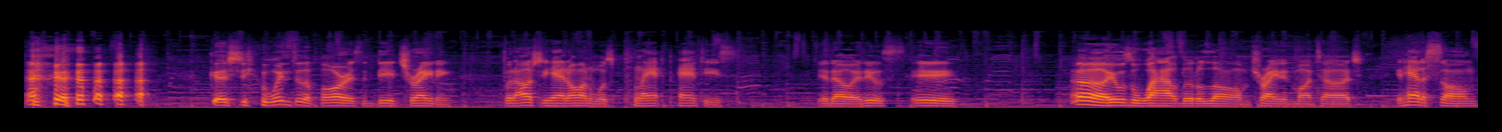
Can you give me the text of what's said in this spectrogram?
Cause she went to the forest and did training, but all she had on was plant panties. You know, and it was it, oh, it was a wild little um training montage. It had a song.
